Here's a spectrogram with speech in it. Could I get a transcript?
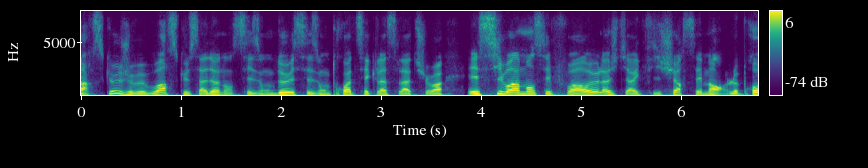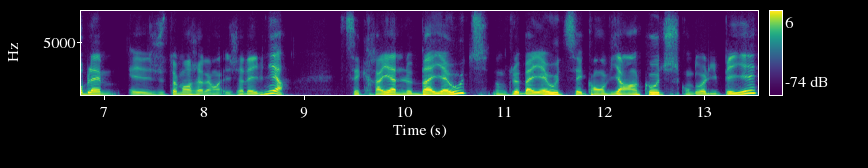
parce que je veux voir ce que ça donne en saison 2 et saison 3 de ces classes-là, tu vois. Et si vraiment c'est foireux, là, je dirais que Fischer, c'est mort. Le problème, et justement, j'allais y venir, c'est que Ryan, le buy-out, donc le buy-out, c'est quand on vire un coach, ce qu'on doit lui payer,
